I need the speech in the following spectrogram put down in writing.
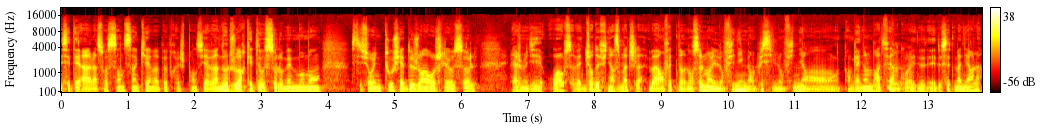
C'était à la 65e à peu près, je pense. Il y avait un autre joueur qui était au sol au même moment. C'était sur une touche. Il y a deux joueurs de Rochelet au sol. Et là, je me disais, waouh, ça va être dur de finir ce match-là. Bah, en fait, non, seulement ils l'ont fini, mais en plus, ils l'ont fini en, gagnant le bras de fer, quoi, et de, cette manière-là.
